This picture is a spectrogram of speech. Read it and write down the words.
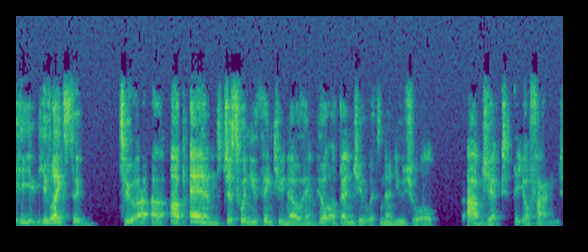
he he likes to to uh, uh, upend just when you think you know him. He'll upend you with an unusual object that you'll find.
